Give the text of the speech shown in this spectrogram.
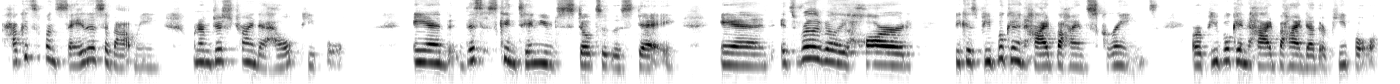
how could someone say this about me when I'm just trying to help people? And this has continued still to this day. And it's really, really hard because people can hide behind screens or people can hide behind other people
